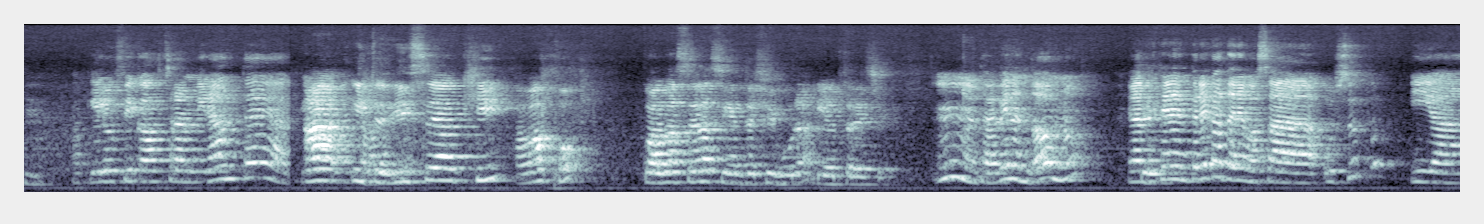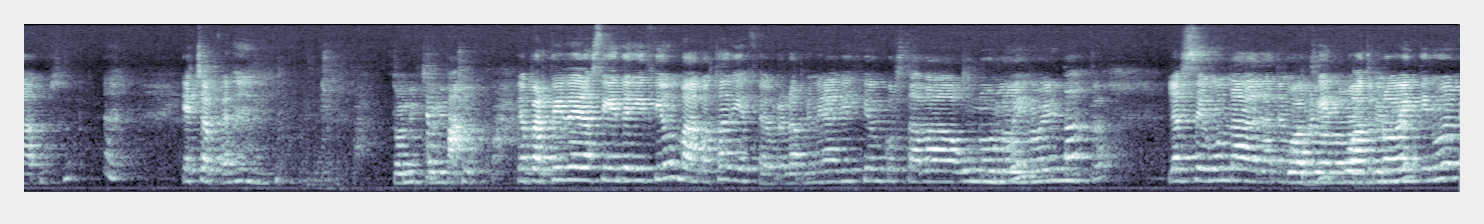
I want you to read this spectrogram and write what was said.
mm. Aquí Luffy Castro Almirante. Aquí Ah, y te dice aquí abajo cuál va a ser la siguiente figura y el precio. Mmm, entonces vienen dos, ¿no? En la Sí. tercera entrega tenemos a Usopp y a Usopp y a Chopper. Tony, Tony, Choppa. Y a partir de la siguiente edición va a costar 10 euros. La primera edición costaba 1,90. 1,90. La segunda la tenemos aquí, 4,99.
